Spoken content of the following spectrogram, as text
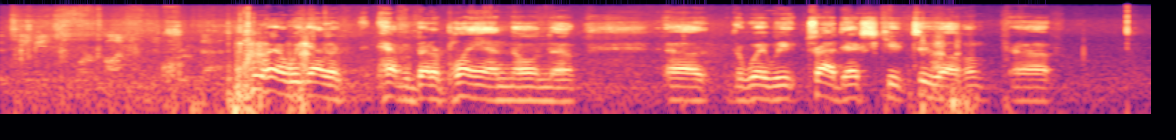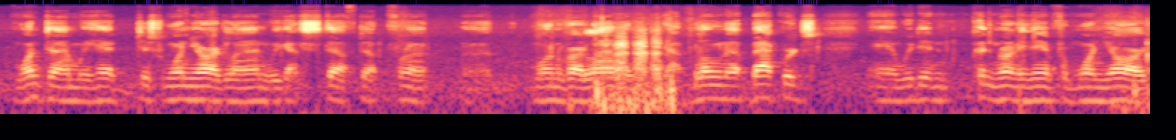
the team needs to work on to improve that? Well, we got to have a better plan on uh, the way we tried to execute two of them. Uh, one time we had just one yard line. We got stuffed up front. Uh, one of our linemen got blown up backwards, and we didn't couldn't run it in from one yard.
